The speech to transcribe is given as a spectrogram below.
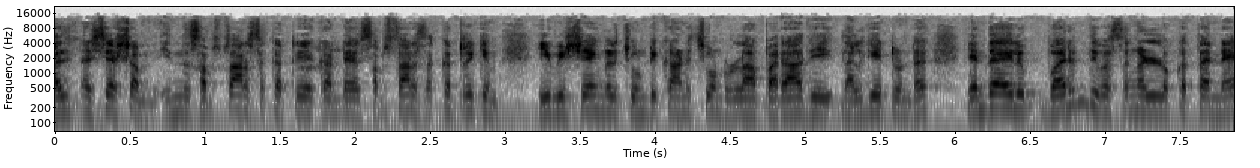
അതിനുശേഷം ഇന്ന് സംസ്ഥാന സെക്രട്ടറിയെ കണ്ട് സംസ്ഥാന സെക്രട്ടറിക്കും ഈ വിഷയങ്ങൾ ചൂണ്ടിക്കാണിച്ചുകൊണ്ടുള്ള പരാതി നൽകിയിട്ടുണ്ട്. എന്തായാലും വരും ദിവസങ്ങളിലൊക്കെ തന്നെ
